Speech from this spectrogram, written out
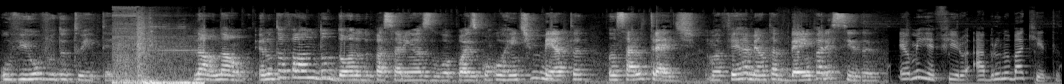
O viúvo do Twitter. Não, não, eu não tô falando do dono do passarinho azul após o concorrente Meta lançar o Threads, uma ferramenta bem parecida. Eu me refiro a Bruno Baqueta,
